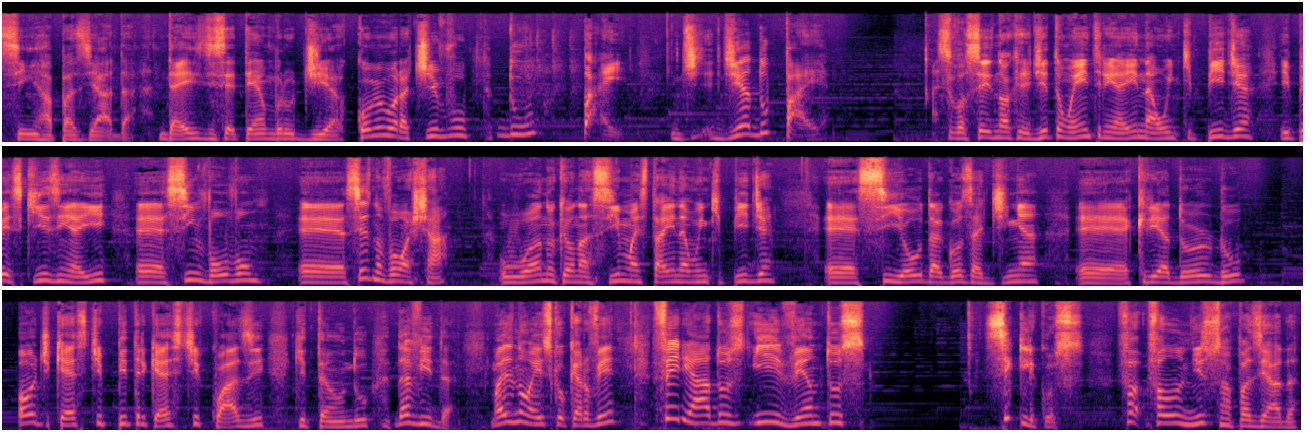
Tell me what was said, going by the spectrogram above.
Sim, rapaziada, 10 de setembro, dia comemorativo do pai. Di- Dia do pai. Se vocês não acreditam, entrem aí na Wikipedia e pesquisem aí, é, se envolvam. É, vocês não vão achar o ano que eu nasci, mas tá aí na Wikipedia. É, CEO da Gozadinha, é, criador do podcast Petricast, quase quitando da vida. Mas não é isso que eu quero ver. Feriados e eventos cíclicos. Fa falando nisso, rapaziada,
